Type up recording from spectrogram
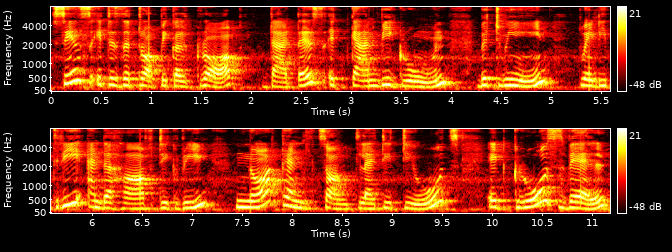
Since it is a tropical crop, that is, it can be grown between 23 and a half degree north and south latitudes. It grows well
